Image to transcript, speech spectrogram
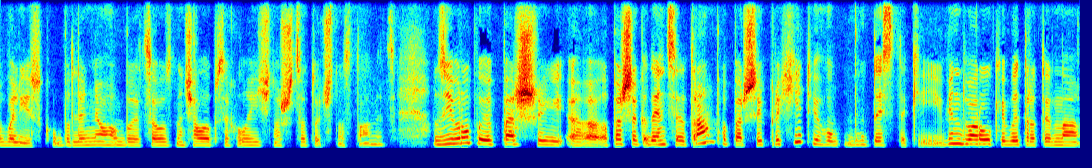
валізку, бо для нього би це означало психологічно, що це точно станеться. З Європою перший, е, перша каденція Трампа, перший прихід його був десь такий. Він два роки витратив на.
